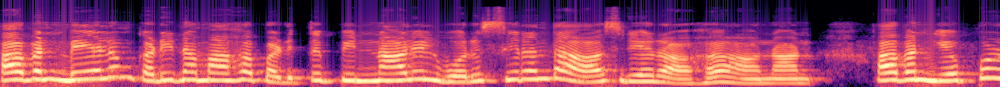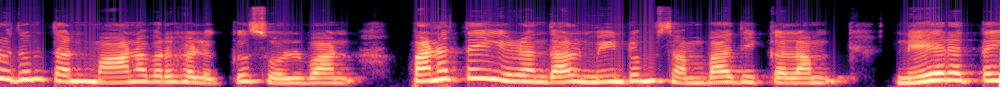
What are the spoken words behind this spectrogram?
அவன் மேலும் கடினமாக படித்து பின்னாளில் ஒரு சிறந்த ஆசிரியராக ஆனான். அவன் எப்பொழுதும் தன் மாணவர்களுக்கு சொல்வான் பணத்தை இழந்தால் மீண்டும் சம்பாதிக்கலாம் நேரத்தை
